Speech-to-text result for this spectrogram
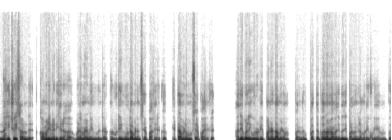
நகைச்சுவை சார்ந்து காமெடி நடிகராக விளம்பரம் வேண்டும் அவருடைய மூன்றாம் இடம் சிறப்பாக இருக்குது எட்டாம் இடமும் சிறப்பாக இருக்குது அதேபோல இவருடைய பன்னெண்டாம் இடம் பாருங்கள் பத்து பதினொன்றாம் அதிபதி பன்னெண்டில் மறையக்கூடிய அமைப்பு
